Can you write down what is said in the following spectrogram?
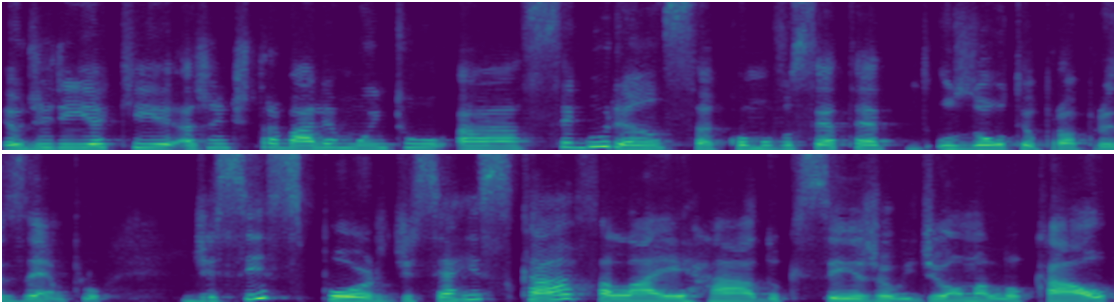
Eu diria que a gente trabalha muito a segurança, como você até usou o teu próprio exemplo, de se expor, de se arriscar a falar errado que seja o idioma local,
